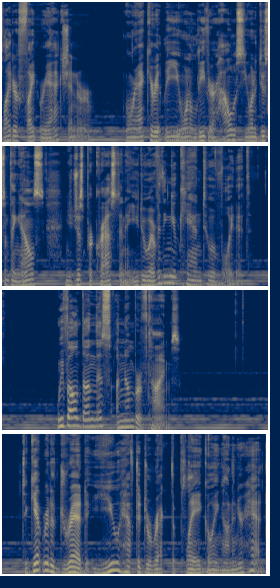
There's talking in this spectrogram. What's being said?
flight or fight reaction, or more accurately, you want to leave your house, you want to do something else, and you just procrastinate. You do everything you can to avoid it. We've all done this a number of times. To get rid of dread, you have to direct the play going on in your head.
